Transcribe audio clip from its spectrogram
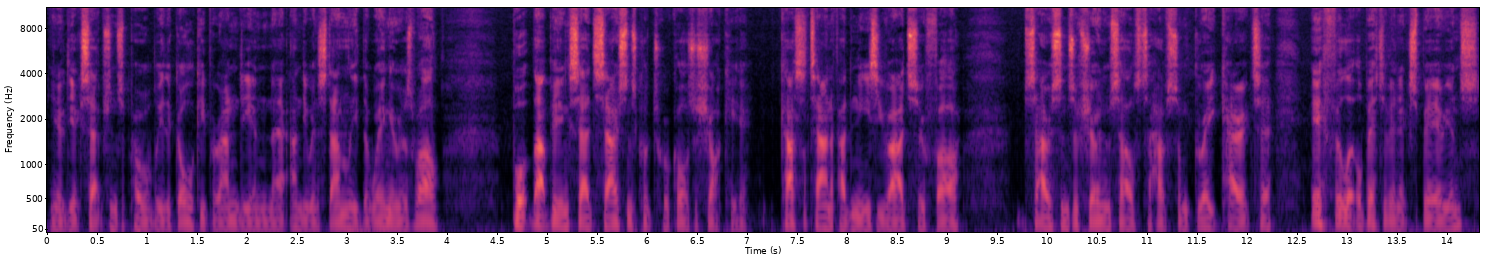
You know, the exceptions are probably the goalkeeper Andy and uh, Andy Winstanley, the winger as well. But that being said, Saracens could cause a shock here. Castletown have had an easy ride so far. Saracens have shown themselves to have some great character, if a little bit of inexperience.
